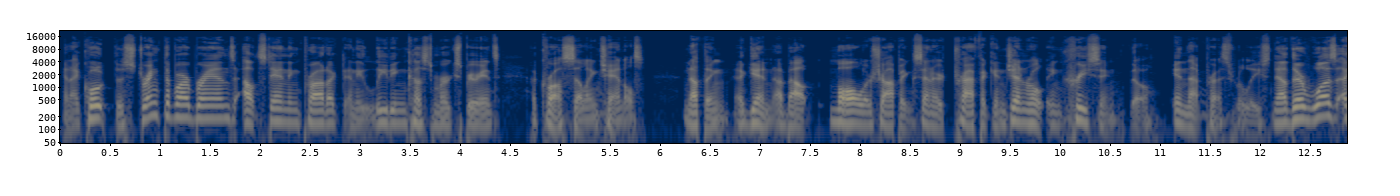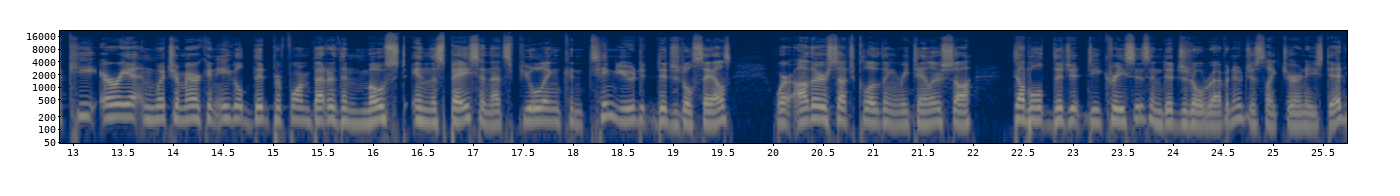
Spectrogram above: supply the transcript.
and I quote, the strength of our brands, outstanding product, and a leading customer experience across selling channels. Nothing, again, about mall or shopping center traffic in general increasing, though, in that press release. Now, there was a key area in which American Eagle did perform better than most in the space, and that's fueling continued digital sales, where other such clothing retailers saw double digit decreases in digital revenue, just like Journeys did.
